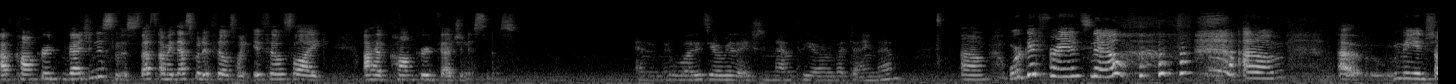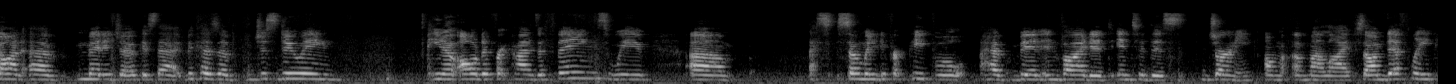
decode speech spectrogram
I've conquered vaginismus. That's I mean that's what it feels like. It feels like I have conquered vaginismus. And what is your relation now to your vagina? Um, we're good friends now. um, uh, me and Sean uh, made a joke is that because of just doing, you know, all different kinds of things, we've um, so many different people have been invited into this journey of my life. So I'm definitely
